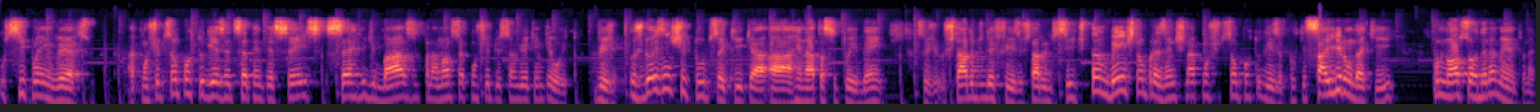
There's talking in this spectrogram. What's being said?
o ciclo é inverso. A Constituição Portuguesa de 76 serve de base para a nossa Constituição de 88. Veja, os dois institutos aqui que a, a Renata citou bem, ou seja, o Estado de Defesa e o Estado de Sítio, também estão presentes na Constituição Portuguesa, porque saíram daqui para o nosso ordenamento. Né?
